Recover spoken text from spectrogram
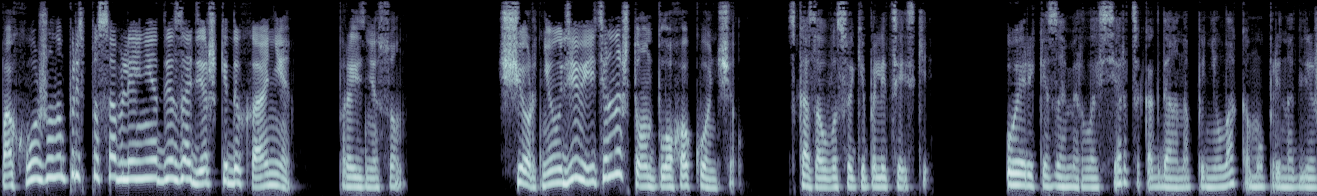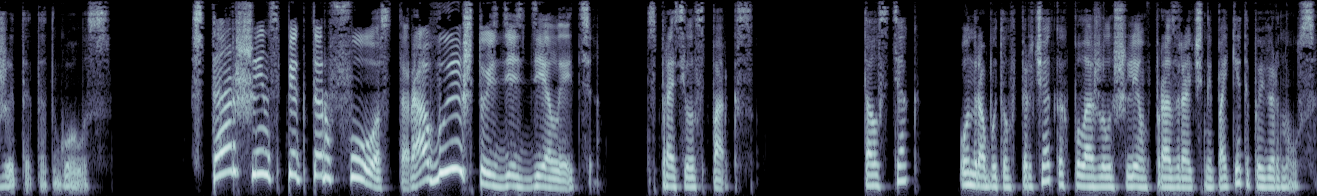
«Похоже на приспособление для задержки дыхания», — произнес он. «Черт, неудивительно, что он плохо кончил», — сказал высокий полицейский. У Эрики замерло сердце, когда она поняла, кому принадлежит этот голос. «Старший инспектор Фостер, а вы что здесь делаете?» — спросил Спаркс. Толстяк, он работал в перчатках, положил шлем в прозрачный пакет и повернулся.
